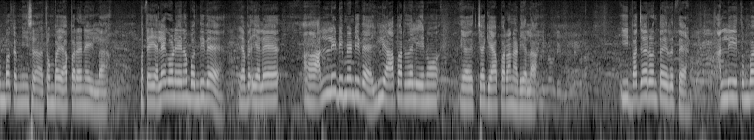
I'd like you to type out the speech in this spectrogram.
ತುಂಬ ಕಮ್ಮಿ ಸ ತುಂಬ ವ್ಯಾಪಾರನೇ ಇಲ್ಲ. ಮತ್ತು ಎಲೆಗಳೇನೋ ಬಂದಿದೆ. ಎಲೆ ಅಲ್ಲಿ ಡಿಮ್ಯಾಂಡ್ ಇದೆ. ಇಲ್ಲಿ ವ್ಯಾಪಾರದಲ್ಲಿ ಏನು ಹೆಚ್ಚಾಗಿ ವ್ಯಾಪಾರ ನಡೆಯಲ್ಲ. ಈ ಬಜಾರು ಅಂತ ಇರುತ್ತೆ. ಅಲ್ಲಿ ತುಂಬಾ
